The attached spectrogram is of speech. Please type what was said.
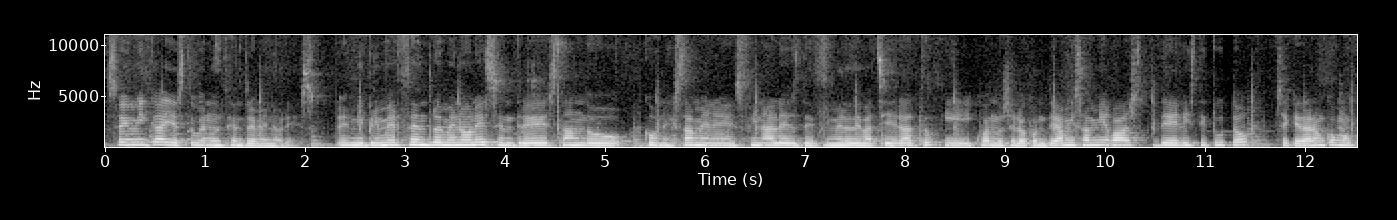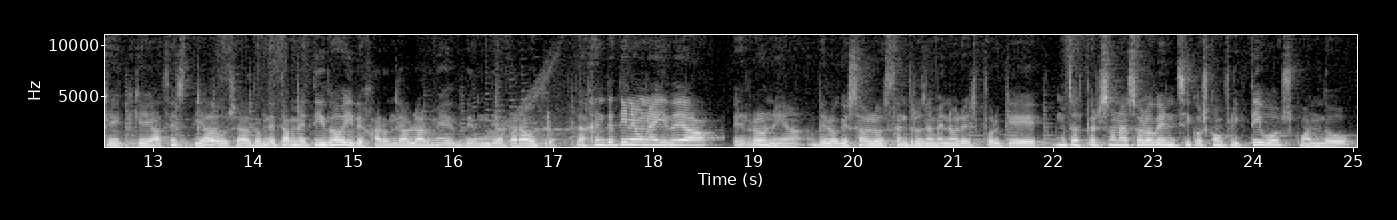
Soy Mica y estuve en un centro de menores. En mi primer centro de menores entré estando con exámenes finales de primero de bachillerato y cuando se lo conté a mis amigas del instituto se quedaron como que ¿qué haces? O sea, ¿dónde te han metido? Y dejaron de hablarme de un día para otro. La gente tiene una idea errónea de lo que son los centros de menores porque muchas personas solo ven chicos conflictivos cuando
